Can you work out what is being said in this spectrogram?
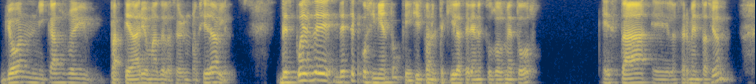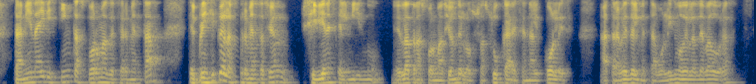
Yo en mi caso soy partidario más del acero inoxidable. Después de, este cocimiento, que insisto en el tequila serían estos dos métodos, está eh, la fermentación. También hay distintas formas de fermentar. El principio de la fermentación, si bien es el mismo, es la transformación de los azúcares en alcoholes a través del metabolismo de las levaduras,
